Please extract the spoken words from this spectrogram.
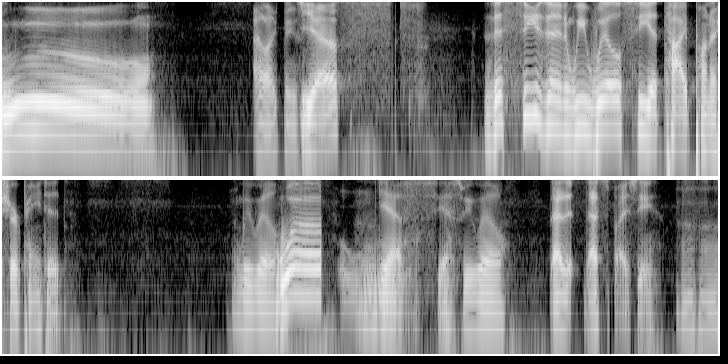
Ooh, I like being yes. this season we will see a TIE Punisher painted. We will. Whoa. Yes, yes, we will. That that's spicy. Mm-hmm.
